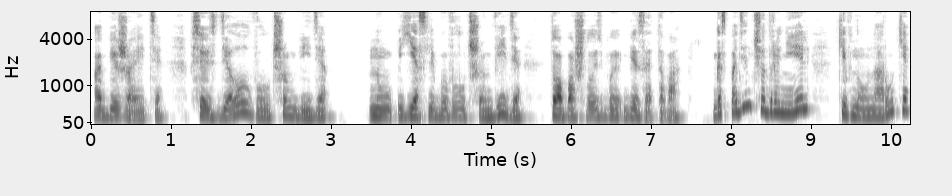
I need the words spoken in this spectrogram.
«Обижаете. Все сделал в лучшем виде». «Ну, если бы в лучшем виде, то обошлось бы без этого». Господин Чудраниэль кивнул на руки,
